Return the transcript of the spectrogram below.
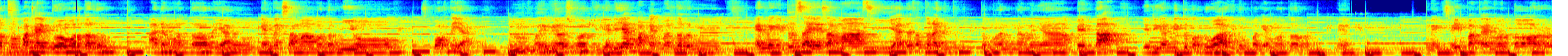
Motor tuh pakai dua motor tuh. Ada motor yang NMAX sama motor Mio Sporty ya. Hmm, Mio Sporty. Jadi yang pakai motor NMAX itu saya sama si ada satu lagi tem- teman namanya Beta. Jadi kami itu berdua gitu pakai motor NMAX. Jadi pakai motor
